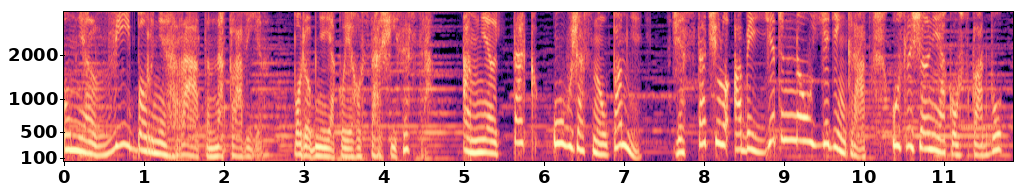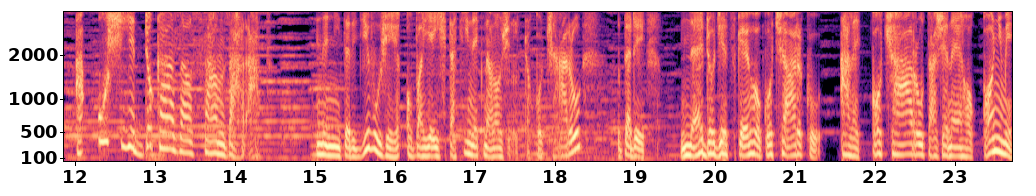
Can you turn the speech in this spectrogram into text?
uměl výborně hrát na klavír, podobně jako jeho starší sestra. A měl tak úžasnou paměť, že stačilo, aby jednou jedinkrát uslyšel nějakou skladbu a už ji dokázal sám zahrát. Není tedy divu, že je oba jejich tatínek naložil do kočáru, tedy ne do dětského kočárku, ale kočáru taženého koňmi,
